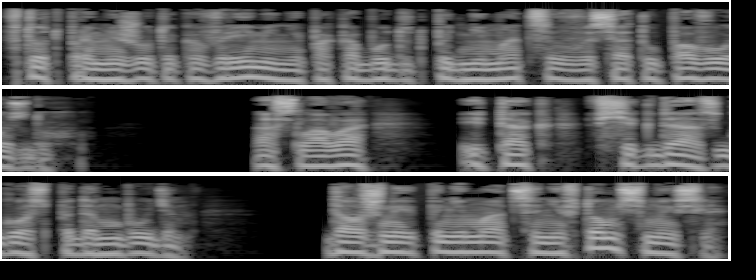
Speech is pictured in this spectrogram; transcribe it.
в тот промежуток времени, пока будут подниматься в высоту по воздуху. А слова «и так всегда с Господом будем» должны пониматься не в том смысле,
